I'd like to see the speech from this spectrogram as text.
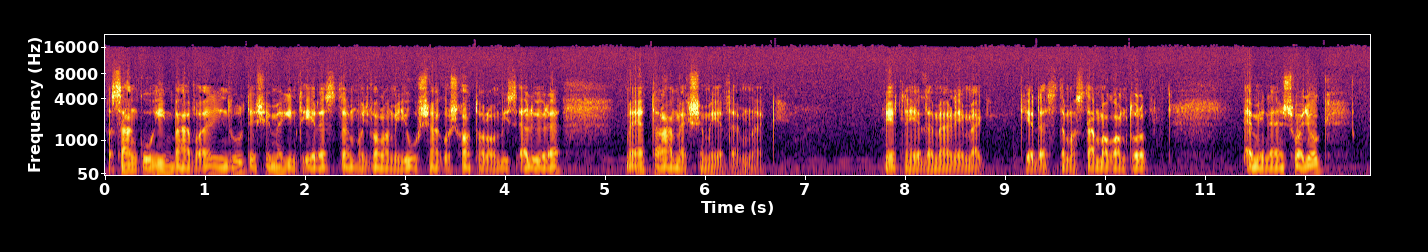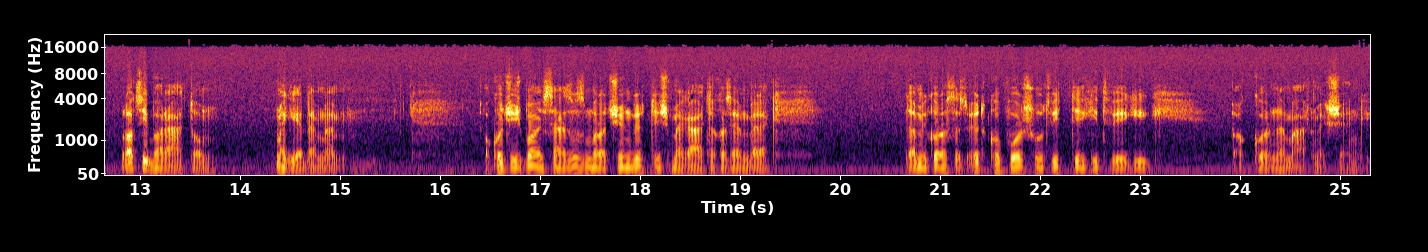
A szánkó himbálva elindult, és én megint éreztem, hogy valami jóságos hatalom visz előre, melyet talán meg sem érdemlek. Miért ne érdemelném meg? kérdeztem aztán magamtól. Eminens vagyok, Laci barátom. Megérdemlem. A kocsis bajszán uzmara csüngött, és megálltak az emberek. De amikor azt az öt koporsót vitték itt végig, akkor nem árt meg senki.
